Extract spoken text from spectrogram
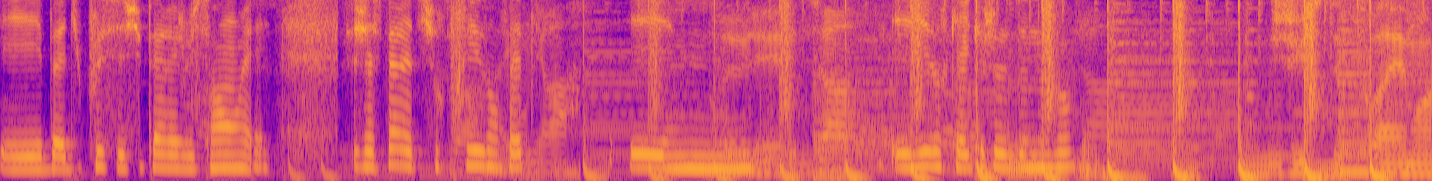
Et bah, du coup, c'est super réjouissant. Et j'espère être surprise en fait. Et, et vivre quelque chose de nouveau. Juste toi et moi.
